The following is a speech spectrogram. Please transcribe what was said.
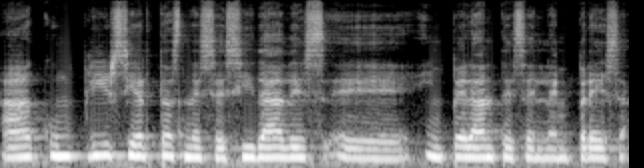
a cumplir ciertas necesidades eh, imperantes en la empresa,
